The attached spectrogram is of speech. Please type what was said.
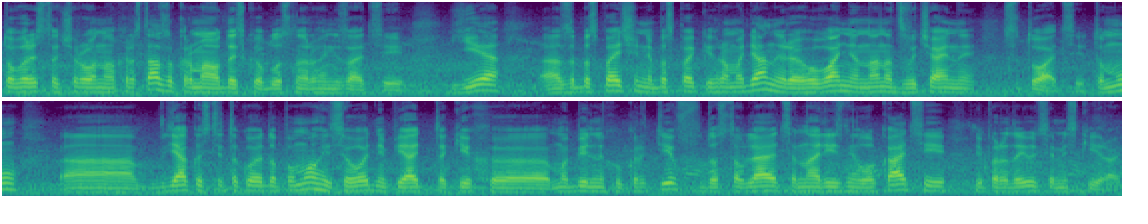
Товариства Червоного Христа, зокрема Одеської обласної організації, є е, забезпечення безпеки громадян і реагування на надзвичайні ситуації. Тому е, в якості такої допомоги сьогодні 5 таких е, мобільних укриттів доставляються на різні локації і передаються міській раді.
